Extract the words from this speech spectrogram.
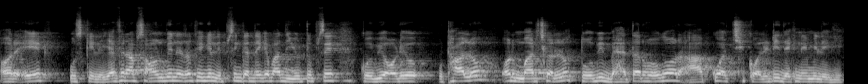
और एक उसके लिए। या फिर आप साउंड भी नहीं रखोगे लिपसिंग करने के बाद यूट्यूब से कोई भी ऑडियो उठा लो और मर्ज कर लो तो भी बेहतर होगा और आपको अच्छी क्वालिटी देखने मिलेगी।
